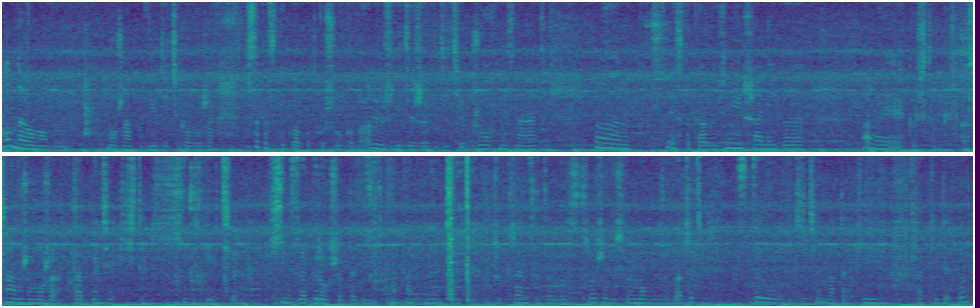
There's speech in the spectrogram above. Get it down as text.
no neonowym, można powiedzieć, kolorze. To jest taka zwykła podkoszulkowa, ale już widzę, że widzicie, brzuch nie znać. No, jest taka luźniejsza niby, ale jakoś tak myślałam, że może akurat będzie jakiś taki hit, wiecie, hit za grosze tak zwany. Przykręcę to lustro, żebyśmy mogli zobaczyć. Z tyłu widzicie, ma taki, taki dekolt.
